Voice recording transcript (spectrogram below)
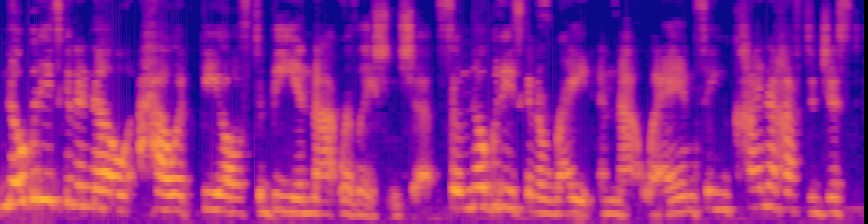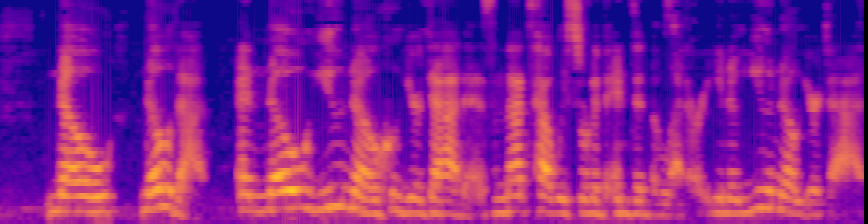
Nobody's going to know how it feels to be in that relationship. So nobody's going to write in that way. And so you kind of have to just know know that and know you know who your dad is. And that's how we sort of ended the letter. You know, you know your dad.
